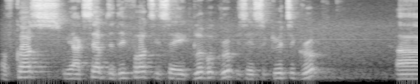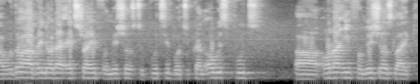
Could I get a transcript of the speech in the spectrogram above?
Of course we accept the default. It's a global group. It's a security group. Uh, we don't have any other extra informations to put in but you can always put uh, other informations like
